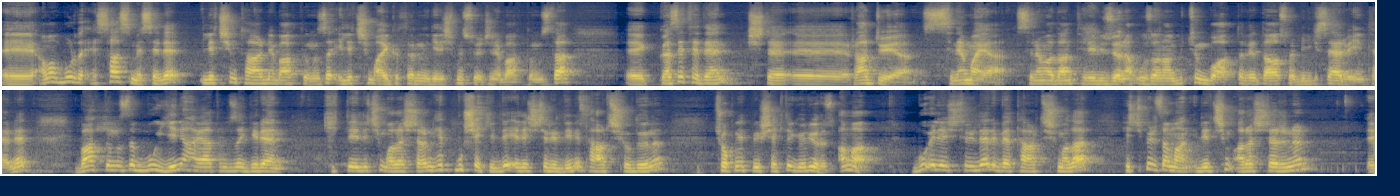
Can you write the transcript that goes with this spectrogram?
E, ama burada esas mesele iletişim tarihine baktığımızda, iletişim aygıtlarının gelişme sürecine baktığımızda e, gazeteden işte e, radyoya, sinemaya, sinemadan televizyona uzanan bütün bu hatta ve daha sonra bilgisayar ve internet baktığımızda bu yeni hayatımıza giren kitle iletişim araçlarının hep bu şekilde eleştirildiğini, tartışıldığını çok net bir şekilde görüyoruz. Ama bu eleştiriler ve tartışmalar hiçbir zaman iletişim araçlarının e,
